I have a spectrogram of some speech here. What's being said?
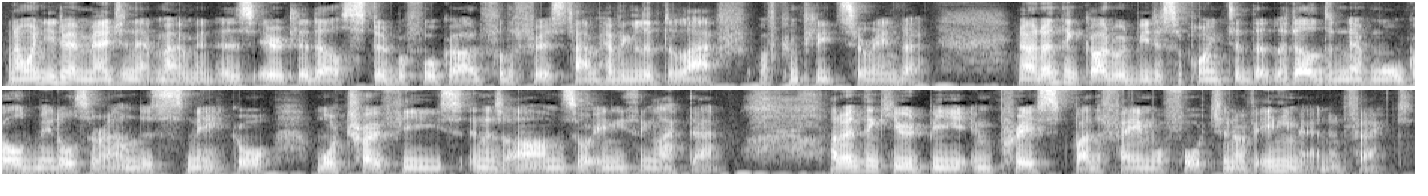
And I want you to imagine that moment as Eric Liddell stood before God for the first time, having lived a life of complete surrender. Now, I don't think God would be disappointed that Liddell didn't have more gold medals around his neck or more trophies in his arms or anything like that. I don't think he would be impressed by the fame or fortune of any man, in fact.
